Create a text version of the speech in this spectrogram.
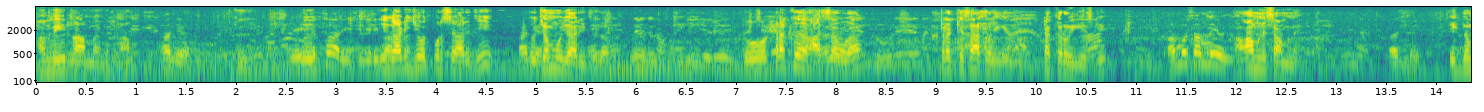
हमीर राम है मेरा नाम हाँ जी हाँ जी ये ये कित्थों आ रही थी ये गाड़ी जोधपुर से आ रही थी तो जम्मू जा रही थी तो ट्रक हादसा हुआ ट्रक के साथ टक्कर हुई है इसकी आमो सामने हुई आमने सामने अच्छा एकदम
